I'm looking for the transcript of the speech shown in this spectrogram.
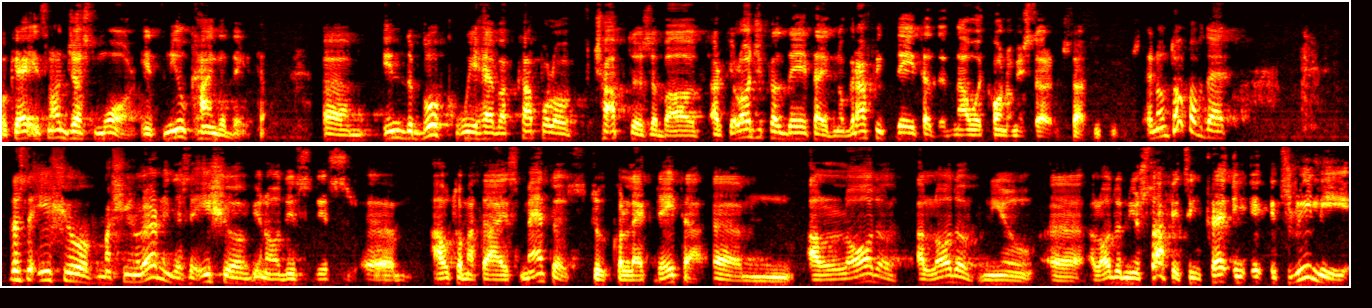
Okay, it's not just more; it's new kind of data. Um, in the book, we have a couple of chapters about archaeological data, ethnographic data that now economists are starting to use. And on top of that, there's the issue of machine learning. There's the issue of you know this this um, automatized methods to collect data. Um, a lot of a lot of new uh, a lot of new stuff. It's incre- It's really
